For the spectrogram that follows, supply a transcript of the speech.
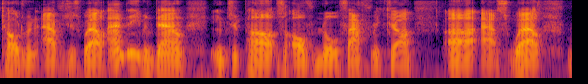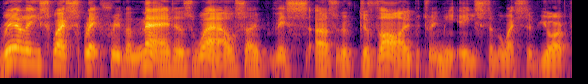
colder than average as well. And even down into parts of North Africa uh, as well. Real east-west split through the Med as well, so this uh, sort of divide between the east and the west of Europe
